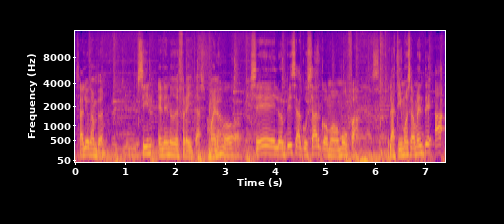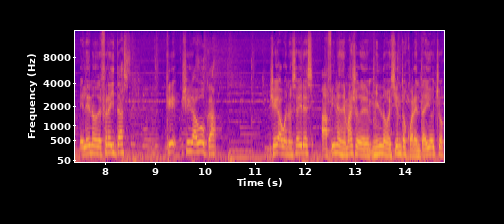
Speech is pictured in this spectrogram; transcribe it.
salió campeón. Sin Eleno de Freitas. Bueno, se lo empieza a acusar como mufa. Lastimosamente a Eleno de Freitas, que llega a Boca, llega a Buenos Aires a fines de mayo de 1948,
